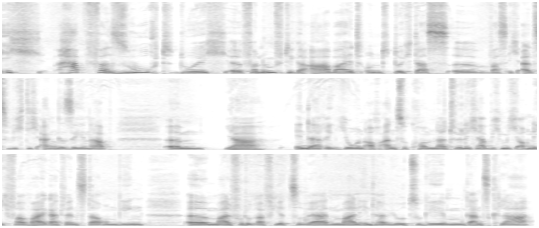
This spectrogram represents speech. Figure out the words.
ich habe versucht, durch äh, vernünftige Arbeit und durch das, äh, was ich als wichtig angesehen habe, ähm, ja, in der Region auch anzukommen. Natürlich habe ich mich auch nicht verweigert, wenn es darum ging, äh, mal fotografiert zu werden, mal ein Interview zu geben, ganz klar.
